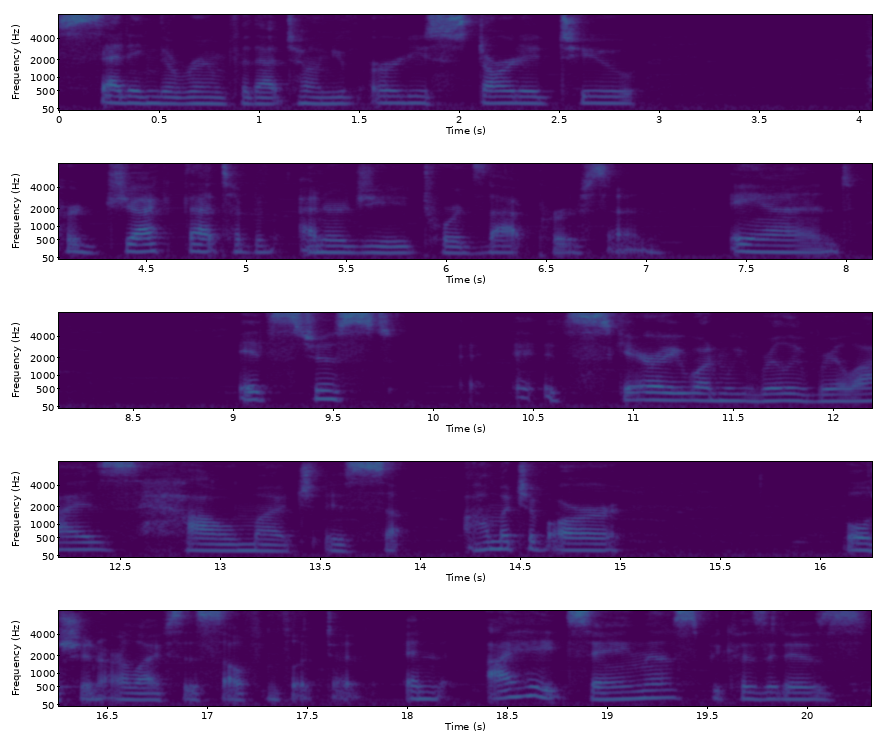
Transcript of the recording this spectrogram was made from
setting the room for that tone. You've already started to project that type of energy towards that person. And it's just it's scary when we really realize how much is how much of our bullshit in our lives is self-inflicted. And I hate saying this because it is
